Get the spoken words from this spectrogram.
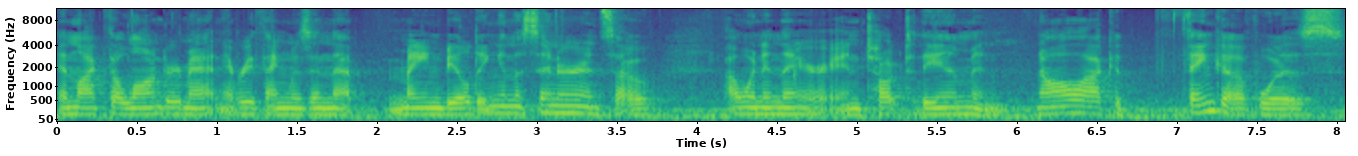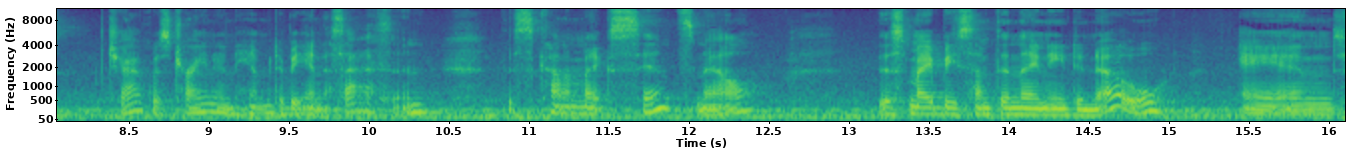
and like the laundromat and everything was in that main building in the center and so I went in there and talked to them and all I could think of was Jack was training him to be an assassin. This kind of makes sense now. This may be something they need to know. And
